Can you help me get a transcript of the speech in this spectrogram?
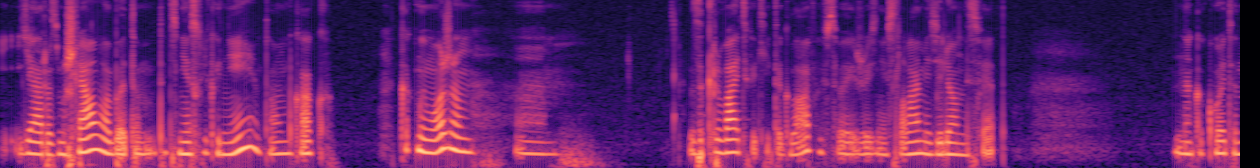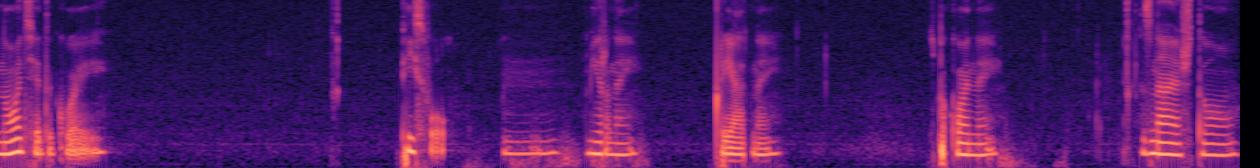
я размышляла об этом вот эти несколько дней, о том, как, как мы можем э, закрывать какие-то главы в своей жизни словами зеленый свет на какой-то ноте такой peaceful, мирной, приятной, спокойной, зная, что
